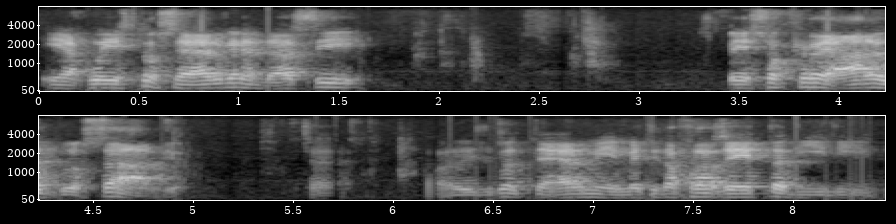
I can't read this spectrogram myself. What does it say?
E a questo serve andarsi spesso a creare un glossario. Quando quel termine, metti una frasetta di, di,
